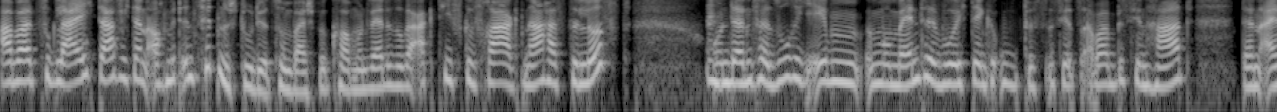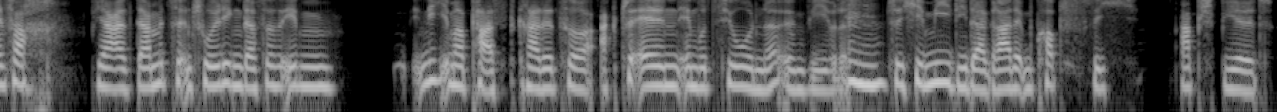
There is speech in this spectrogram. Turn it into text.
Aber zugleich darf ich dann auch mit ins Fitnessstudio zum Beispiel kommen und werde sogar aktiv gefragt, na, hast du Lust? Und mhm. dann versuche ich eben Momente, wo ich denke, uh, das ist jetzt aber ein bisschen hart, dann einfach ja damit zu entschuldigen, dass das eben nicht immer passt, gerade zur aktuellen Emotion, ne, irgendwie, oder mhm. zur Chemie, die da gerade im Kopf sich abspielt.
